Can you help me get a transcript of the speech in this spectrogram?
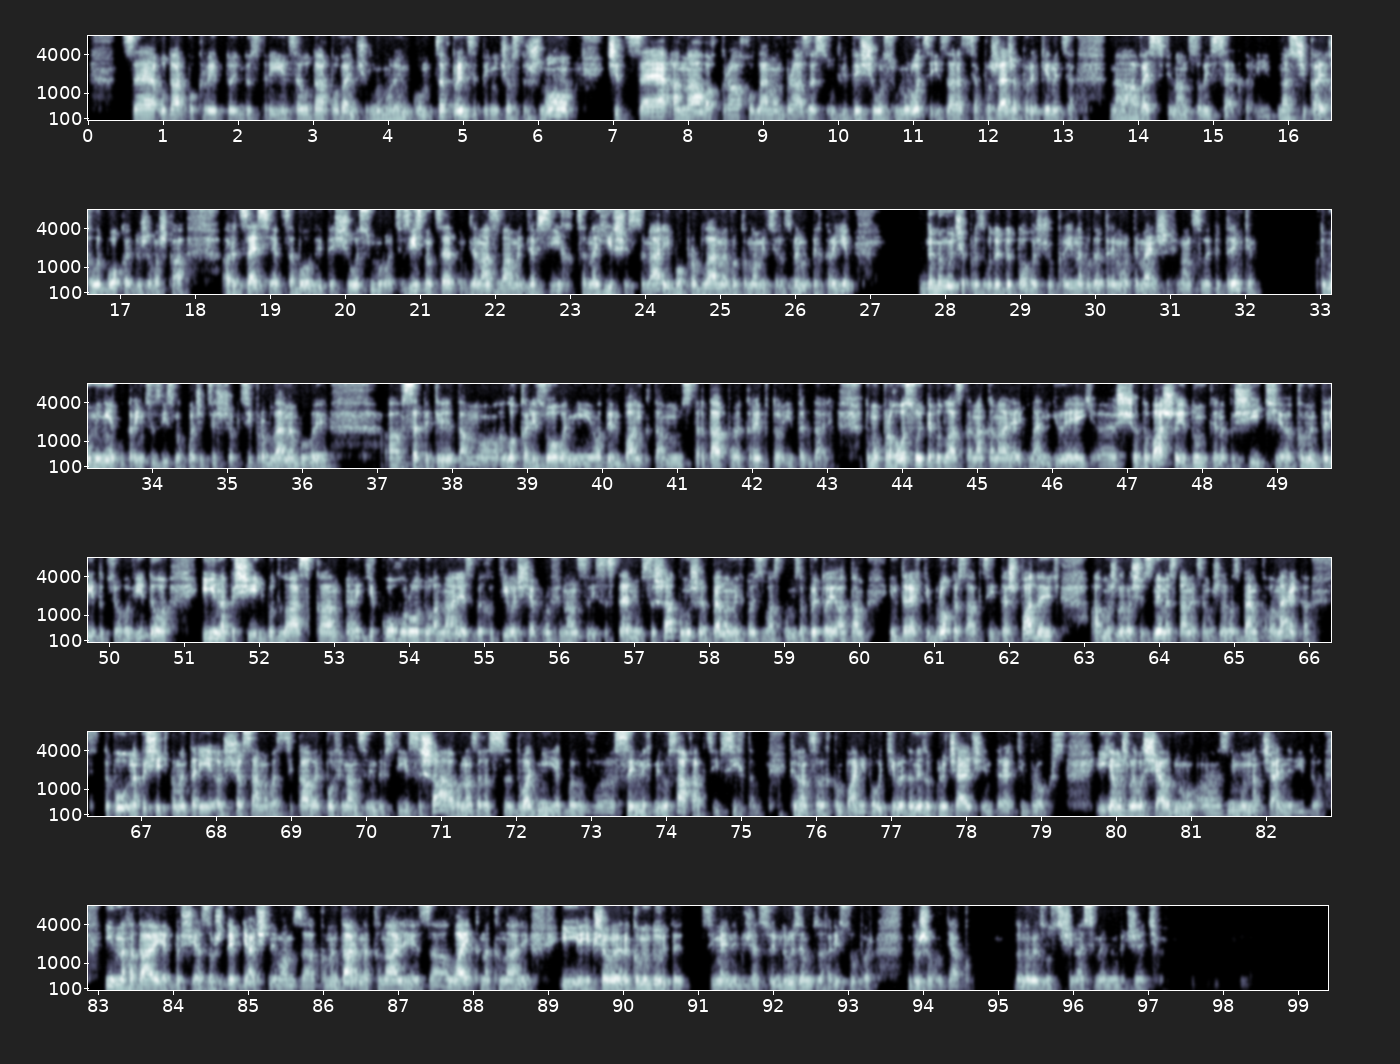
це удар по криптоіндустрії, це удар по венчурному ринку. Це в принципі нічого страшного. Чи це аналог краху Lehman Brothers у 2008 році, і зараз ця пожежа перекинеться на весь фінансовий сектор, і нас чекає глибока і дуже важка рецесія, як це було у 2008 році. Звісно, це для нас з вами, для всіх це найгірший сценарій, бо проблеми в економіці розвинутих країн неминуче призведуть до того, що Україна буде отримувати менше фінансової підтримки. Тому мені, як українцю, звісно, хочеться, щоб ці проблеми були все-таки там локалізовані один банк, там стартап, крипто і так далі. Тому проголосуйте, будь ласка, на каналі iPlan.ua е, щодо вашої думки. Напишіть е, коментарі до цього відео, і напишіть, будь ласка, е, якого роду аналіз ви хотіли ще про фінансові системи в США, тому що я впевнений, хтось з вас там запитує, а там Interactive Brokers акції теж падають. А можливо, щось з ними станеться, можливо, з Bank of America. Тому напишіть коментарі, е, що саме вас цікавить по фінансовій індустрії США. Вона зараз два дні, якби в сильних мінусах. Акції всіх там фінансових компаній полетіли донизу, включаючи Interactive Brokers. І я можливо ще одну е, зніму навчальне відео. І нагадаю, якби що я завжди вдячний вам за коментар на каналі, за лайк на каналі. І якщо ви рекомендуєте сімейний бюджет своїм друзям, взагалі супер. Дуже вам дякую. До нових зустрічей на сімейному бюджеті.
